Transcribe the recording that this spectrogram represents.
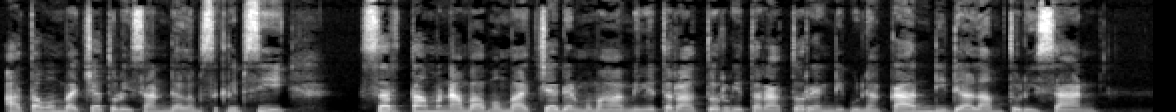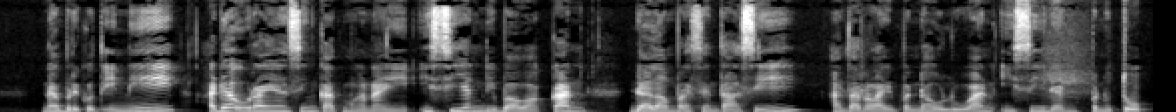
atau membaca tulisan dalam skripsi, serta menambah membaca dan memahami literatur-literatur yang digunakan di dalam tulisan. Nah, berikut ini ada uraian singkat mengenai isi yang dibawakan dalam presentasi, antara lain pendahuluan, isi, dan penutup.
